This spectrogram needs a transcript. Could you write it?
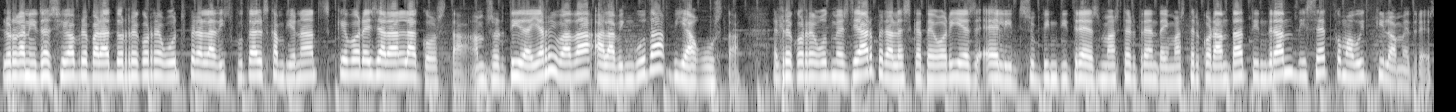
L'organització ha preparat dos recorreguts per a la disputa dels campionats que vorejaran la costa, amb sortida i arribada a l'Avinguda Via Augusta. El recorregut més llarg per a les categories Elite, Sub-23, Màster 30 i Màster 40 tindran 17,8 quilòmetres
